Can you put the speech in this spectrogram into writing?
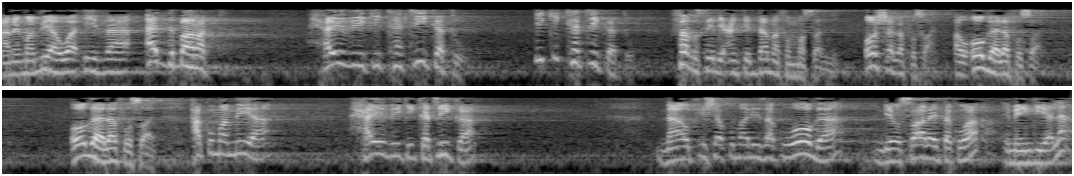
أمام بيا وإذا أدبرت حيذي كتيكتو. إكي كتيكتو. فاغسلي عنك الدم ثم صلي. أوش لفصال أو أوغا لفصال أوغا لفصال حكو مبيا أمم حيذي كتيكتو na ukisha kumaliza kuoga ndio swala itakuwa imeingia. La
